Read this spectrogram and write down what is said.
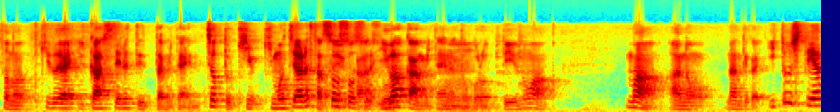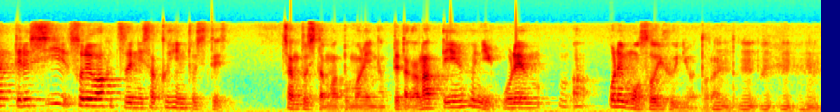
その傷が生かしてるって言ったみたいにちょっとき気持ち悪さというそうそうそうそう。か違和感みたいなところっていうのは、まああのなんていうか意図してやってるしそれは普通に作品としてちゃんとしたまとまりになってたかなっていうふうに俺あ俺もそういうふうには捉えた。うんうんうんうんうん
